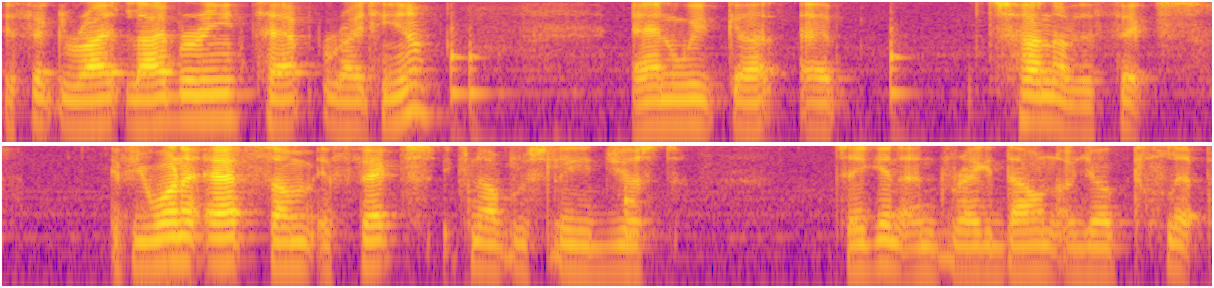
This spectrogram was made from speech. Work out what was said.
Effect right Library tab right here, and we've got a ton of effects if you want to add some effects, you can obviously just take it and drag it down on your clip.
